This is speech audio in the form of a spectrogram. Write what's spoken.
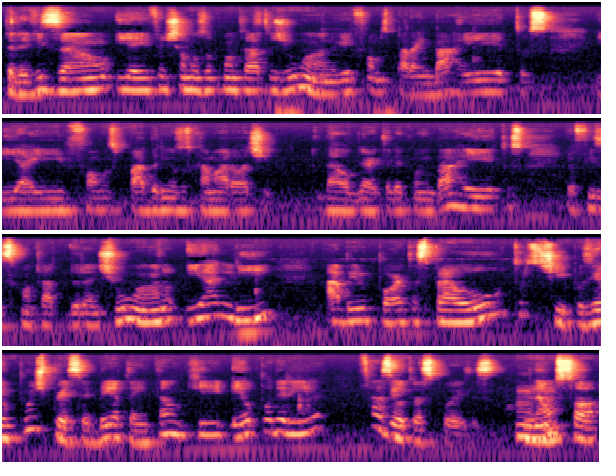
televisão, e aí fechamos o contrato de um ano. E aí fomos parar em Barretos, e aí fomos padrinhos do camarote da Algar Telecom em Barretos. Eu fiz esse contrato durante um ano, e ali abriu portas para outros tipos. E eu pude perceber até então que eu poderia fazer outras coisas, Uhum. não só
